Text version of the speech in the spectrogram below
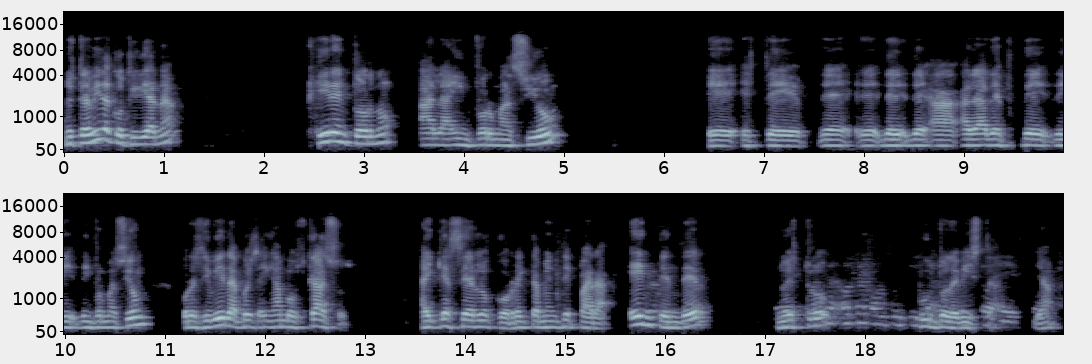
nuestra vida cotidiana gira en torno a la información eh, este, de, de, de, a, la de, información recibida pues, en ambos casos. Hay que hacerlo correctamente para entender nuestro punto de vista. ¿ya?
